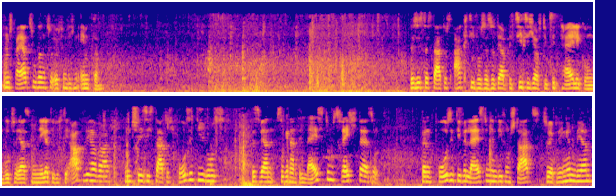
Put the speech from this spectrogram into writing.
und freier Zugang zu öffentlichen Ämtern. Das ist der Status activus, also der bezieht sich auf die Beteiligung, wo zuerst nur negativ die Abwehr war und schließlich Status positivus. Das wären sogenannte Leistungsrechte, also dann positive Leistungen, die vom Staat zu erbringen wären.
